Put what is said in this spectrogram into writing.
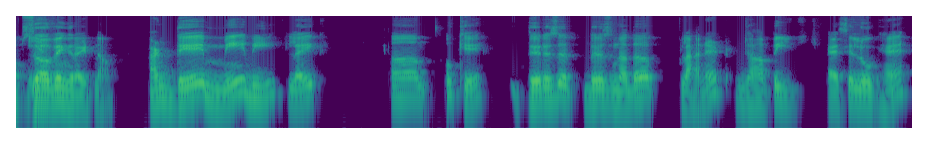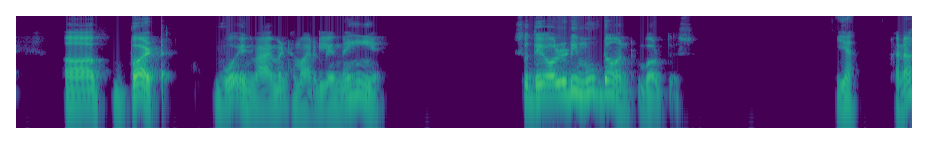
observing right now and they may be like okay there is there is another planet जहाँ पे ऐसे लोग हैं बट वो एनवायरमेंट हमारे लिए नहीं है। So they already move on about this या है ना?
